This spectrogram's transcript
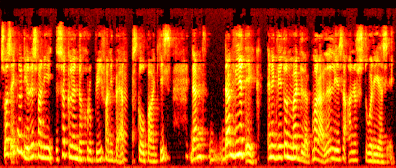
So as ek nou deel is van die sukkelende groepie van die bergskilpaadjies, dan dan weet ek en ek weet onmiddellik, maar hulle lees 'n ander storie as ek.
